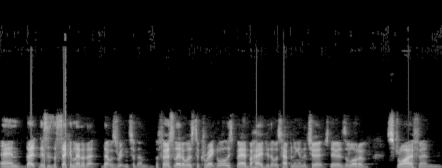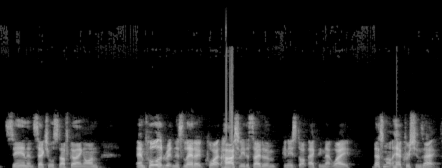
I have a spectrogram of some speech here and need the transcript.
And this is the second letter that, that was written to them. The first letter was to correct all this bad behavior that was happening in the church. There was a lot of strife and sin and sexual stuff going on. And Paul had written this letter quite harshly to say to them, Can you stop acting that way? That's not how Christians act.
